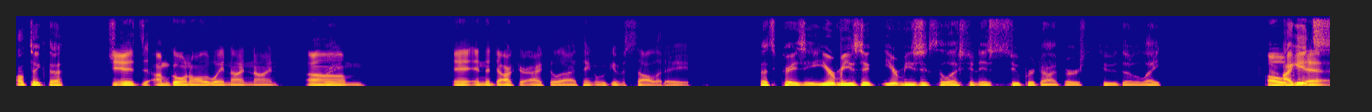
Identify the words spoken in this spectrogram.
I'll take that. Jids, I'm going all the way nine nine. Um, and, and the Doctor Acula, I think I would give a solid eight. That's crazy. Your music, your music selection is super diverse too, though. Like Oh I get, yeah,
